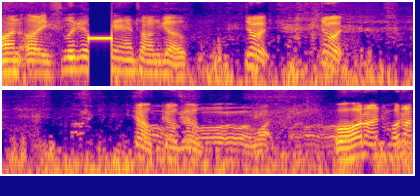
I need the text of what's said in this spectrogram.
On ice. Look at Anton go. Do it. Do it. Go, go, Oh, go. oh, oh, what? Hold on, hold Well, hold on, hold on.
